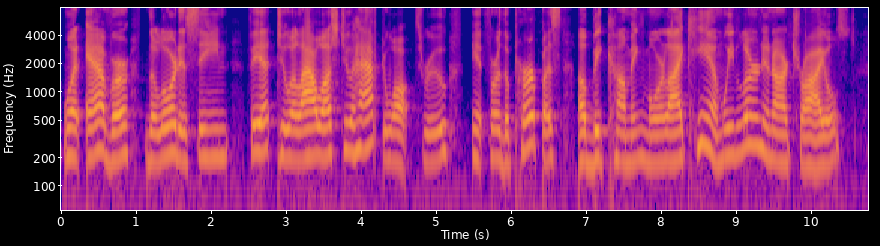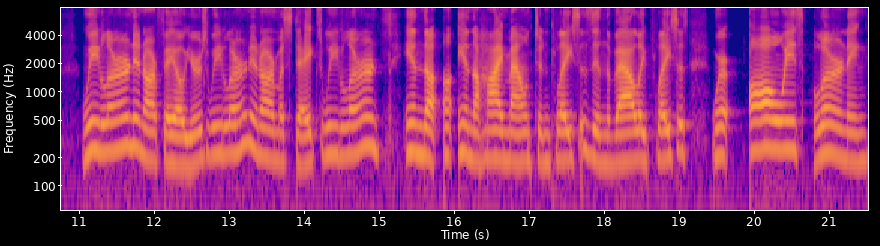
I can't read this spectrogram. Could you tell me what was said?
whatever the Lord has seen fit to allow us to have to walk through it for the purpose of becoming more like Him. We learn in our trials. We learn in our failures, we learn in our mistakes, we learn in the uh, in the high mountain places, in the valley places. We're always learning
